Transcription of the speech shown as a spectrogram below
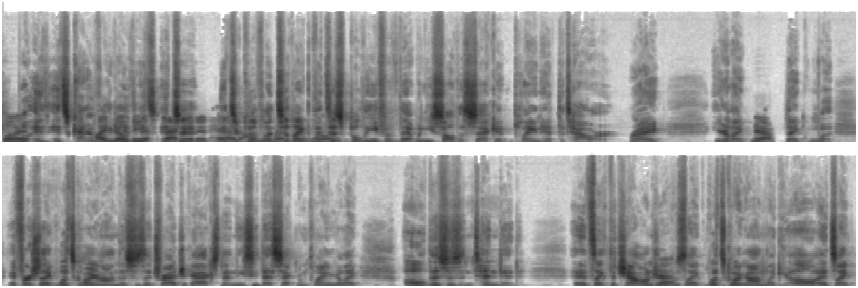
But well, it, it's kind of I know the it's, effect it's a- that it had It's equivalent to of the like the, disbelief of that when you saw the second plane hit the tower, right? You're like, Yeah. like at first you're like, what's going on? This is a tragic accident. And you see that second plane, you're like, oh, this is intended. And it's like the Challenger Yeah. was like, what's going on? Like, oh, it's like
